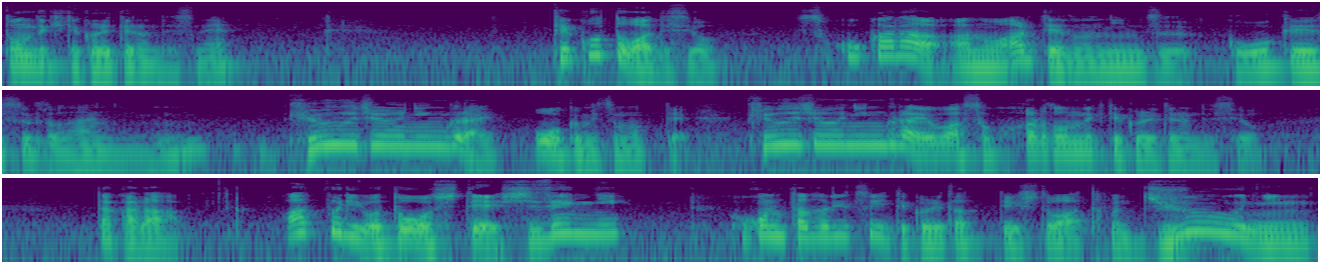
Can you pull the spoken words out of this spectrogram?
飛んできてくれてるんですね。ってことはですよそこからあのある程度の人数合計すると何人 ?90 人ぐらい多く見積もって90人ぐらいはそこから飛んできてくれてるんですよ。だからアプリを通して自然にここにたどり着いてくれたっていう人は多分10人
